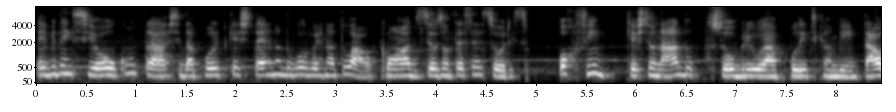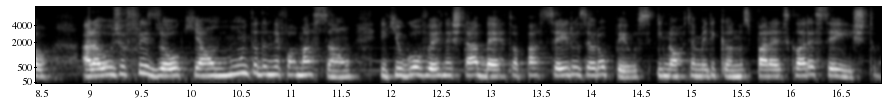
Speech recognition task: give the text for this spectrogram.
evidenciou o contraste da política externa do governo atual com a de seus antecessores, por fim, questionado sobre a política ambiental, Araújo frisou que há muita desinformação e que o governo está aberto a parceiros europeus e norte-americanos para esclarecer isto.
